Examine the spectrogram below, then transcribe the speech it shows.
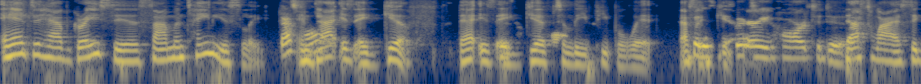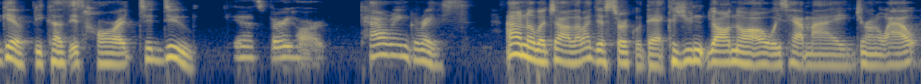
and to have grace is simultaneously. That's and hard. that is a gift. That is a gift to leave people with. That's but a it's gift. very hard to do. That's why it's a gift because it's hard to do. Yeah, it's very hard. Power and grace. I don't know about y'all. I just circled that because you y'all know I always have my journal out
